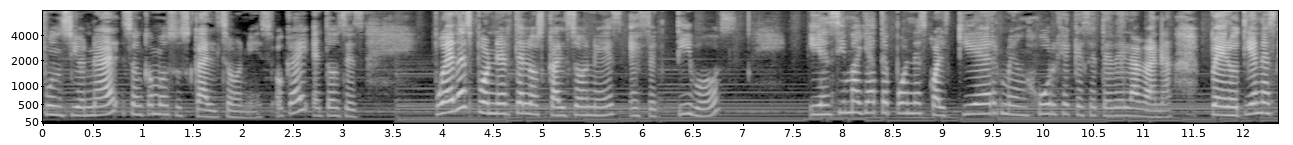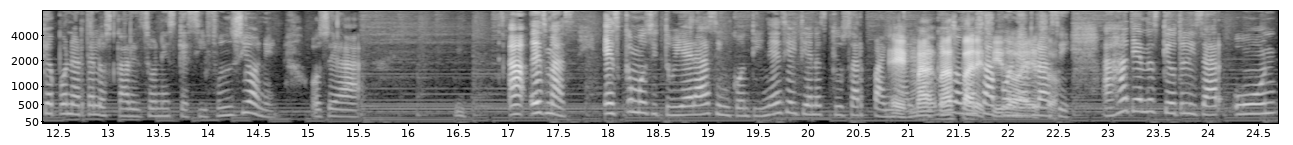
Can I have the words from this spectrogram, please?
funcional son como sus calzones, ¿ok? Entonces, puedes ponerte los calzones efectivos y encima ya te pones cualquier menjurje que se te dé la gana, pero tienes que ponerte los calzones que sí funcionen. O sea, ah, es más, es como si tuvieras incontinencia y tienes que usar pañal. Eh, más- Vamos parecido a ponerlo eso. así. Ajá, tienes que utilizar un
